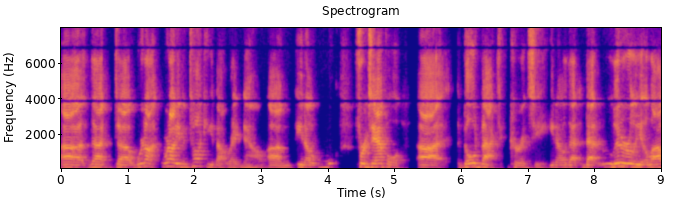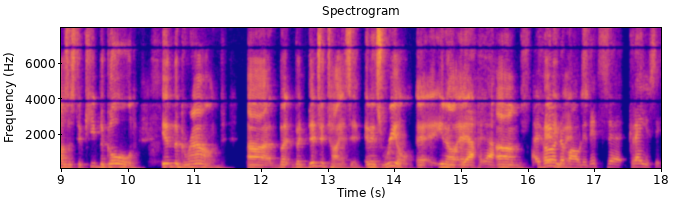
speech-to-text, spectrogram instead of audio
uh, that uh, we're not we're not even talking about right now. Um, you know, for example, uh, gold-backed currency. You know that that literally allows us to keep the gold in the ground, uh, but but digitize it, and it's real. Uh, you know. Yeah, yeah. Um, I heard anyways. about it. It's uh, crazy.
